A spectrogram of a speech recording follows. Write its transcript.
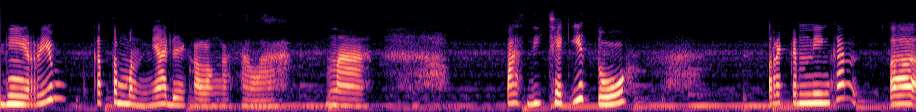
ngirim ke temennya deh kalau nggak salah. Nah pas dicek itu rekening kan uh,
